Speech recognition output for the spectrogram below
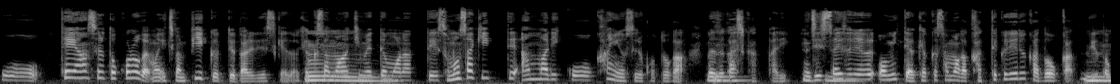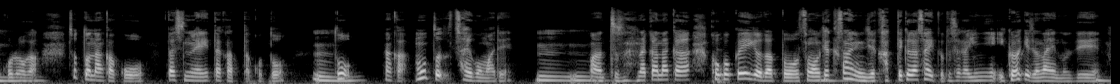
こう、提案するところが、まあ一番ピークって言うとあれですけど、お客様が決めてもらって、その先ってあんまりこう、関与することが難しかったり、実際それを見てお客様が買ってくれるかどうかっていうところが、ちょっとなんかこう、私のやりたかったことうん。と、なんかもっと最後までうん。まあ、ちょっとなかなか広告営業だと、そのお客さんにじゃあ買ってくださいって私が言いに行くわけじゃないので、うんま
